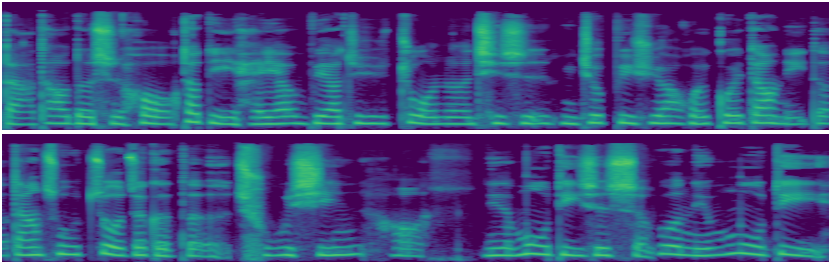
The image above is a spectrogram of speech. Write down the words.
达到的时候，到底还要不要继续做呢？其实你就必须要回归到你的当初做这个的初心，好。你的目的是什么？如果你的目的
